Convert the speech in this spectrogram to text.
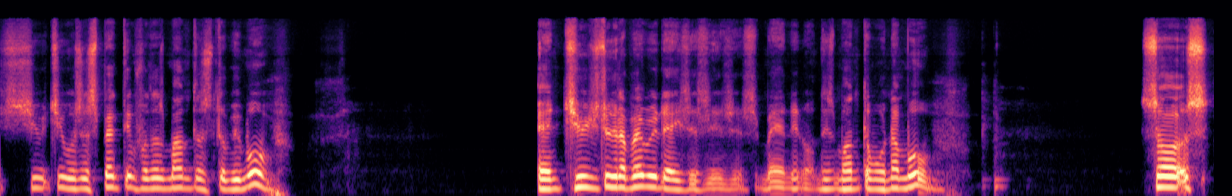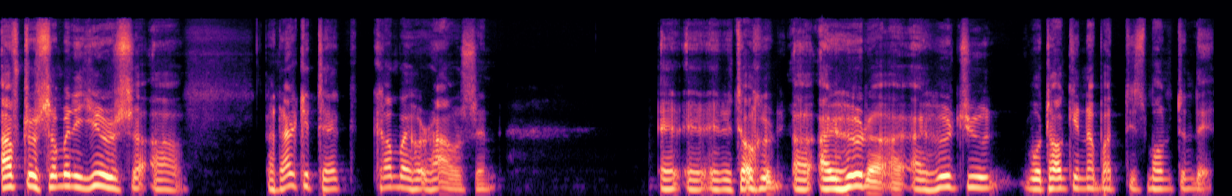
she she was expecting for those mountains to be moved. And she used to get up every day. She says, she says, man, you know, this mountain will not move. So after so many years, uh, an architect come by her house and and and, and told her, uh, "I heard, uh, I heard you were talking about this mountain. That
